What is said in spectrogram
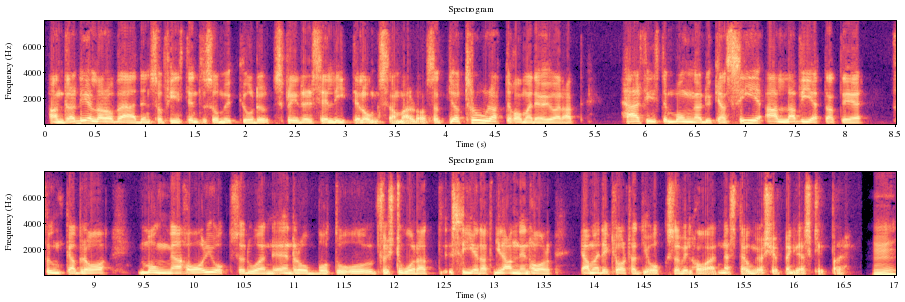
andra delar av världen så finns det inte så mycket och då sprider det sig lite långsammare. Då. Så jag tror att det har med det att göra. Att här finns det många du kan se. Alla vet att det är funkar bra. Många har ju också då en, en robot och, och, förstår att, ser att grannen har, ja men det är klart att jag också vill ha nästa gång jag köper en gräsklippare. Mm.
